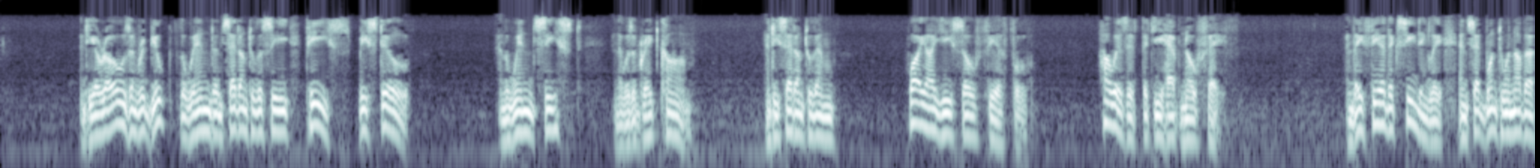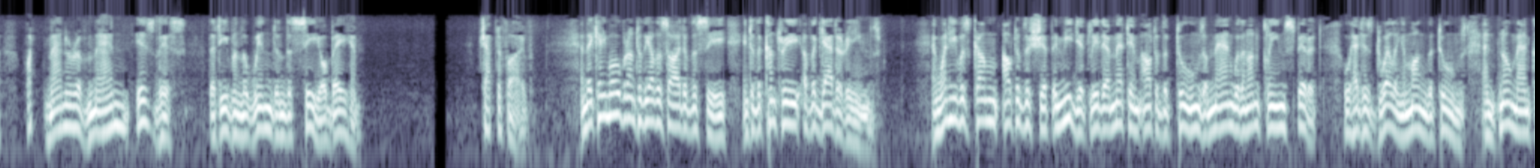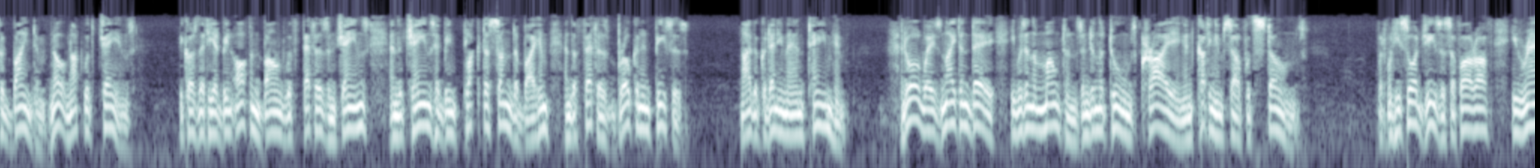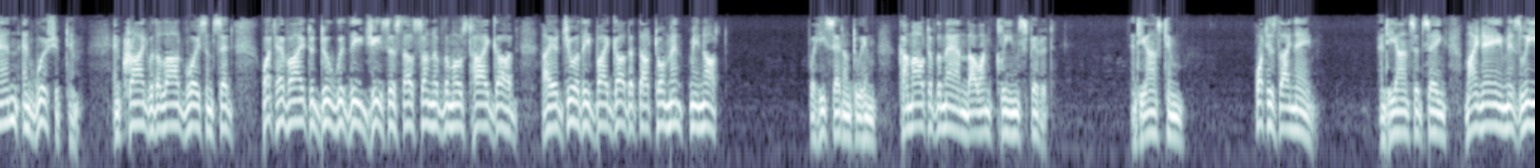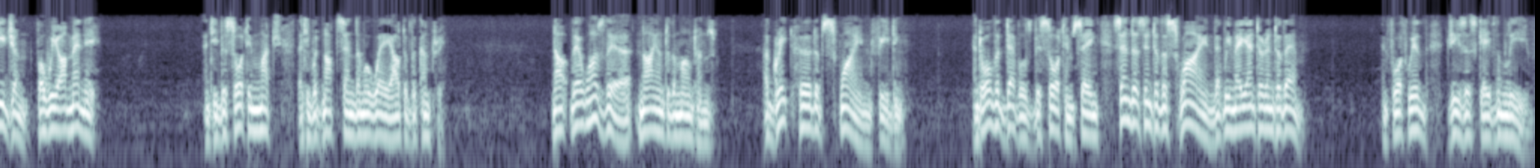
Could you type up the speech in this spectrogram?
And he arose and rebuked the wind, and said unto the sea, Peace, be still. And the wind ceased, and there was a great calm. And he said unto them, Why are ye so fearful? How is it that ye have no faith? And they feared exceedingly, and said one to another, What manner of man is this, that even the wind and the sea obey him? Chapter 5 and they came over unto the other side of the sea, into the country of the Gadarenes. And when he was come out of the ship, immediately there met him out of the tombs a man with an unclean spirit, who had his dwelling among the tombs, and no man could bind him, no, not with chains, because that he had been often bound with fetters and chains, and the chains had been plucked asunder by him, and the fetters broken in pieces. Neither could any man tame him. And always, night and day, he was in the mountains and in the tombs, crying and cutting himself with stones. But when he saw Jesus afar off, he ran and worshipped him, and cried with a loud voice, and said, What have I to do with thee, Jesus, thou Son of the Most High God? I adjure thee by God that thou torment me not. For he said unto him, Come out of the man, thou unclean spirit. And he asked him, What is thy name? And he answered, saying, My name is Legion, for we are many. And he besought him much that he would not send them away out of the country. Now there was there, nigh unto the mountains, a great herd of swine feeding. And all the devils besought him, saying, Send us into the swine, that we may enter into them. And forthwith Jesus gave them leave.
